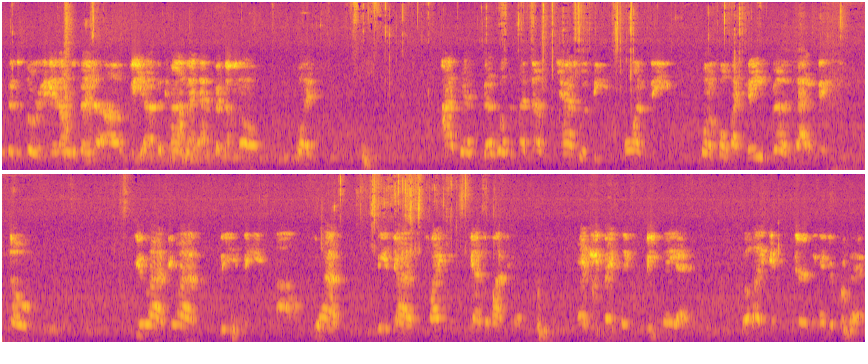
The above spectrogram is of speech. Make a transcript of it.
within the story, and I was a fan of uh, the uh, the combat aspect of it all. But I guess there wasn't enough casualties on the quote unquote like main villain side of things. So you have you have the the um, you have these guys fighting Gasamacho, and he basically beat their ass. Nobody gets seriously injured from that,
